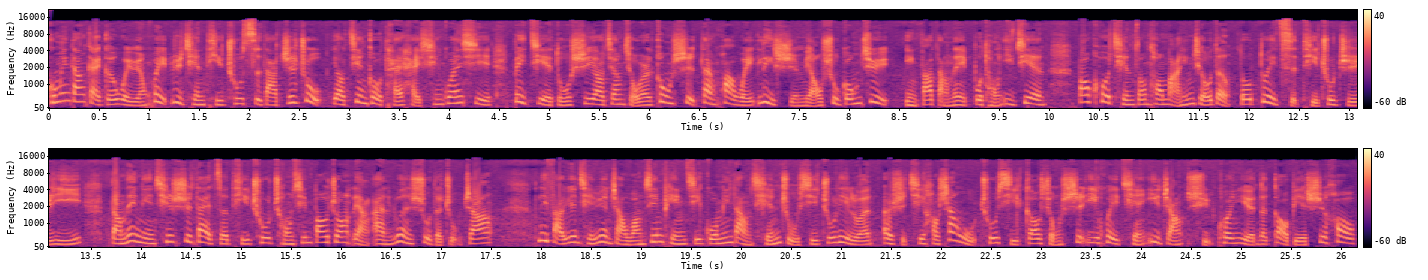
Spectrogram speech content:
国民党改革委员会日前提出四大支柱，要建构台海新关系，被解读是要将九二共识淡化为历史描述工具，引发党内不同意见。包括前总统马英九等都对此提出质疑。党内年轻世代则提出重新包装两岸论述的主张。立法院前院长王金平及国民党前主席朱立伦二十七号上午出席高雄市议会前议长许坤元的告别式后，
